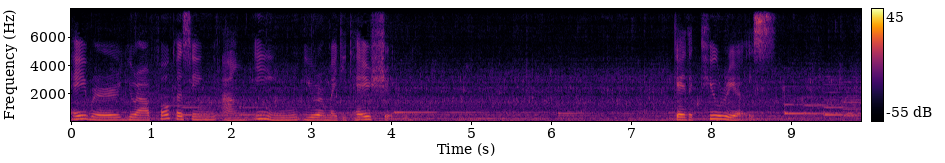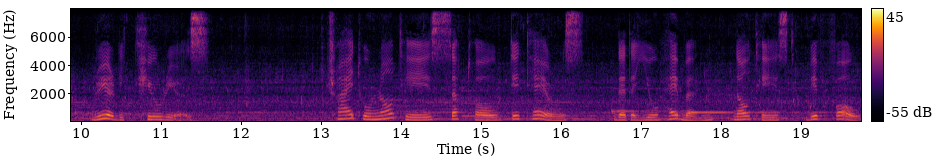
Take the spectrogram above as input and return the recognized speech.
Whatever you are focusing on in your meditation. Get curious, really curious. Try to notice subtle details that you haven't noticed before.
